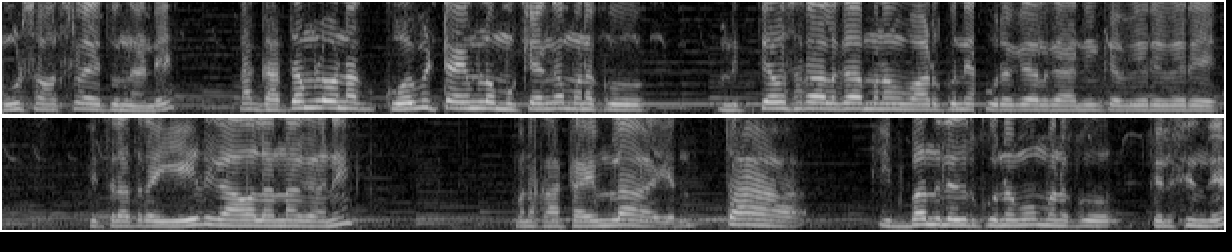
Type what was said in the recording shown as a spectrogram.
మూడు సంవత్సరాలు అవుతుందండి. నా గతంలో నాకు కోవిడ్ టైంలో ముఖ్యంగా మనకు నిత్యావసరాలుగా మనం వాడుకునే కూరగాయలు కానీ ఇంకా వేరే వేరే ఇతరత్ర ఏది కావాలన్నా కానీ మనకు ఆ టైంలో ఎంత ఇబ్బందులు ఎదుర్కొన్నామో మనకు తెలిసిందే.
